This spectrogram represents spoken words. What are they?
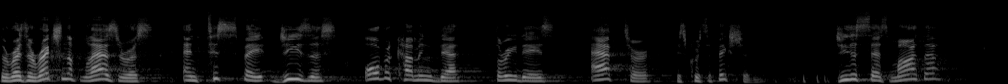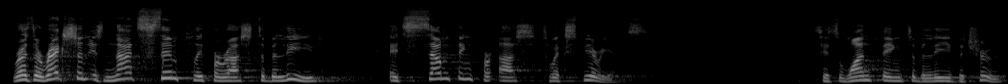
The resurrection of Lazarus anticipate Jesus overcoming death three days after his crucifixion. Jesus says, Martha, resurrection is not simply for us to believe, it's something for us to experience. See, it's one thing to believe the truth,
